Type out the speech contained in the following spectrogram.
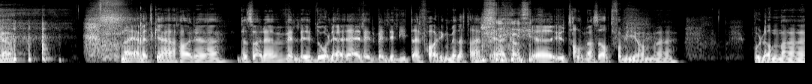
Ja. Nei, jeg vet ikke. Jeg har eh, dessverre veldig dårlig, eller veldig lite erfaring med dette her, så jeg kan ikke uttale meg så altfor mye om eh, hvordan eh,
